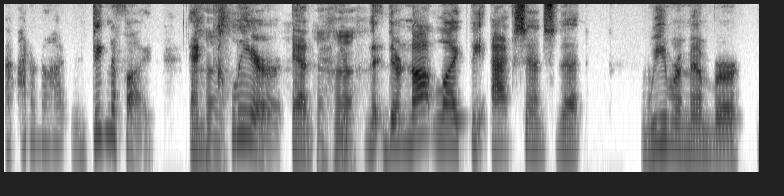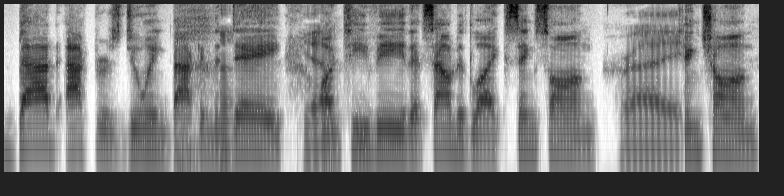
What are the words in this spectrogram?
I don't know how dignified and Huh. clear and Uh-huh. th- they're not like the accents that we remember bad actors doing back in the day Yeah. on TV that sounded like sing song, right. King Chong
